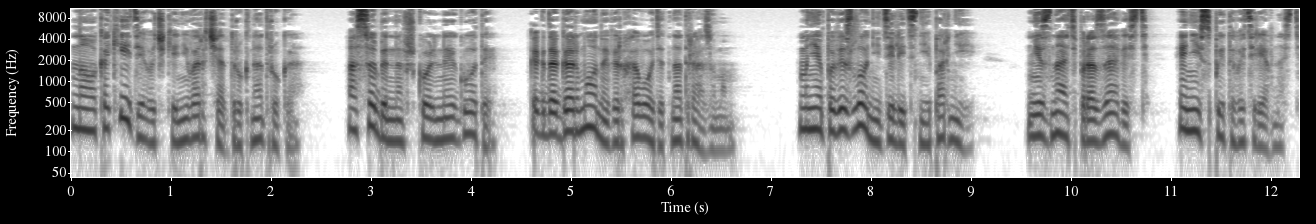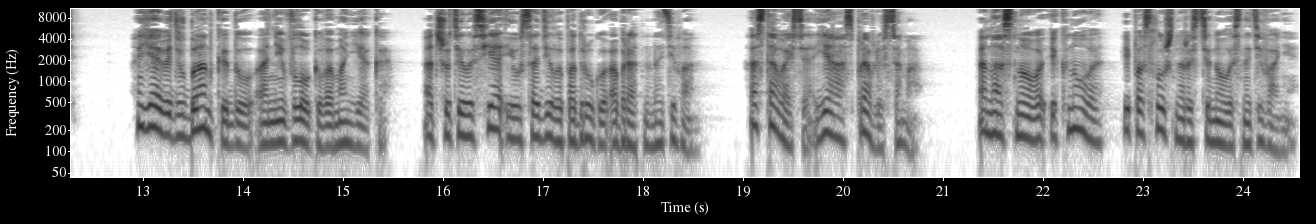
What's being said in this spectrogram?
Но какие девочки не ворчат друг на друга? Особенно в школьные годы, когда гормоны верховодят над разумом. Мне повезло не делить с ней парней, не знать про зависть и не испытывать ревность. Я ведь в банк иду, а не в логово маньяка. Отшутилась я и усадила подругу обратно на диван. «Оставайся, я справлюсь сама». Она снова икнула и послушно растянулась на диване.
